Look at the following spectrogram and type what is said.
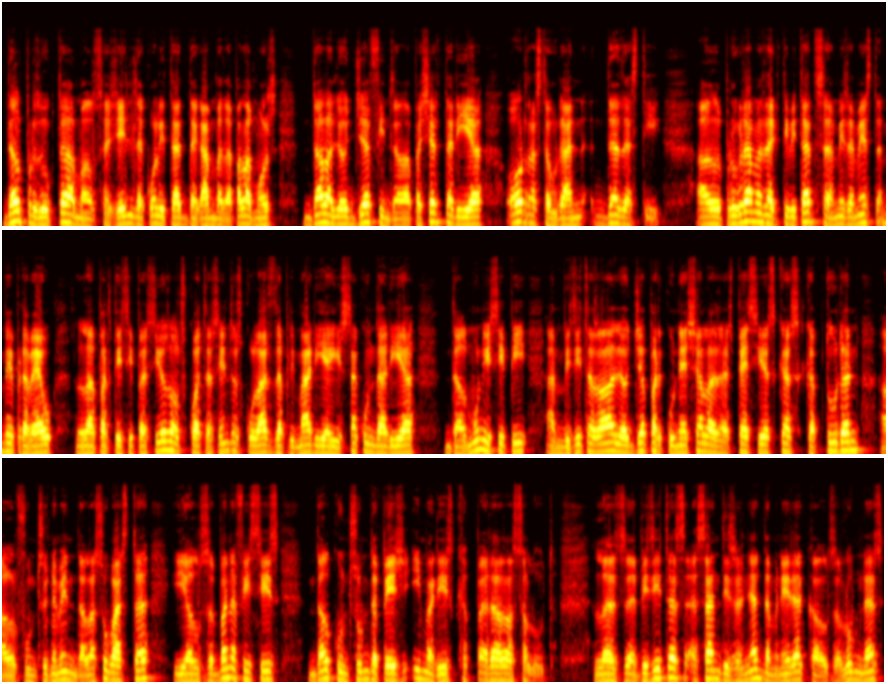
del producte amb el segell de qualitat de gamba de Palamós de la llotja fins a la peixerteria o restaurant de destí. El programa d'activitats, a més a més, també preveu la participació dels 400 escolars de primària i secundària del municipi amb visites a la llotja per conèixer les espècies que es capturen, el funcionament de la subhasta i els beneficis del consum de peix i marisc per a la salut. Les visites s'han dissenyat de manera que els alumnes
